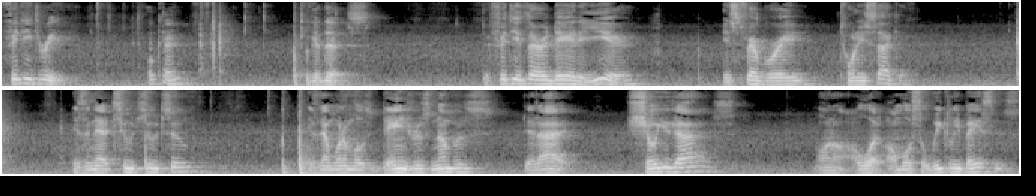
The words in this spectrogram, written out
53. Okay. Look at this. The 53rd day of the year is February 22nd. Isn't that 222? Isn't that one of the most dangerous numbers that I show you guys on a, what, almost a weekly basis?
